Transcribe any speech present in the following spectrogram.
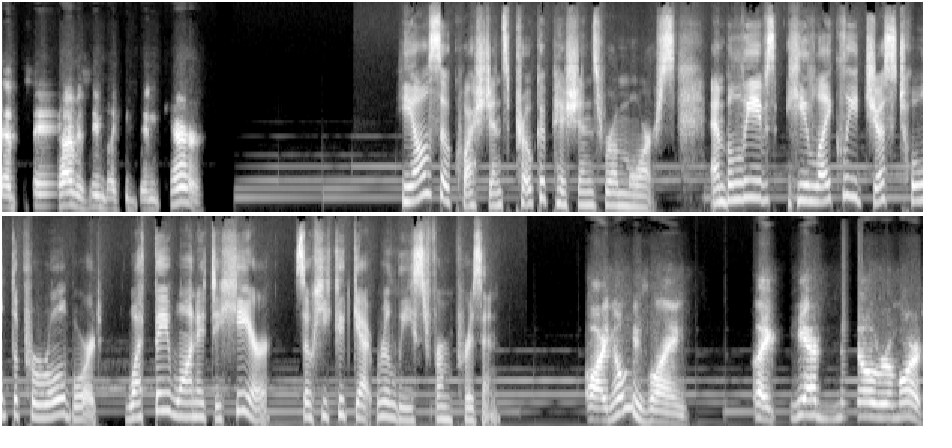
at the same time, it seemed like he didn't care. He also questions Prokopishin's remorse and believes he likely just told the parole board what they wanted to hear so he could get released from prison. Oh, I know he's lying. Like, he had no remorse.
